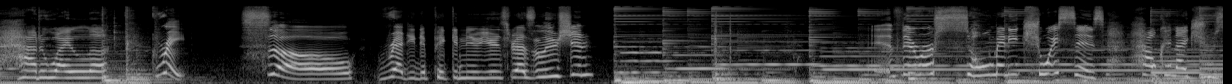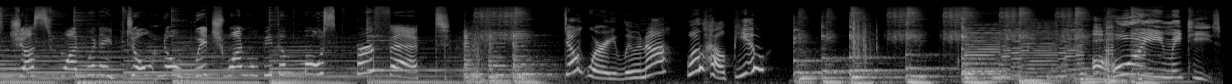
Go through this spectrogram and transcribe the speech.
How do I look? Great. So, ready to pick a New Year's resolution? There are so many choices. How can I choose just one when I don't know which one will be the most perfect? Don't worry, Luna. We'll help you. Ahoy, mateys!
